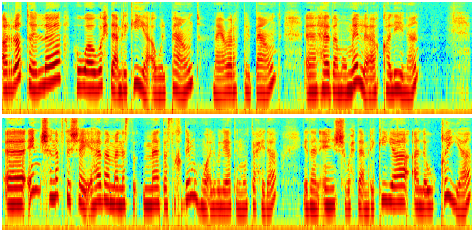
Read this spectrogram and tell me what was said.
الرطل هو وحدة أمريكية أو ال pound ما يعرف بال pound آه هذا ممل قليلا. إنش نفس الشيء هذا ما, نست... ما تستخدمه الولايات المتحدة. إذا إنش وحدة أمريكية الأوقية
